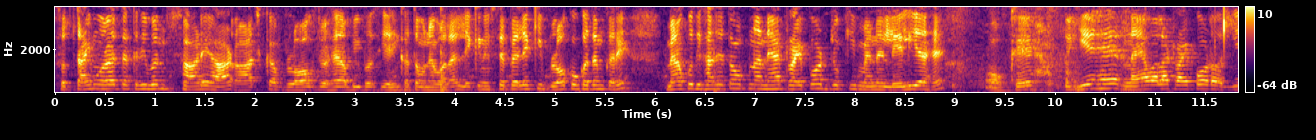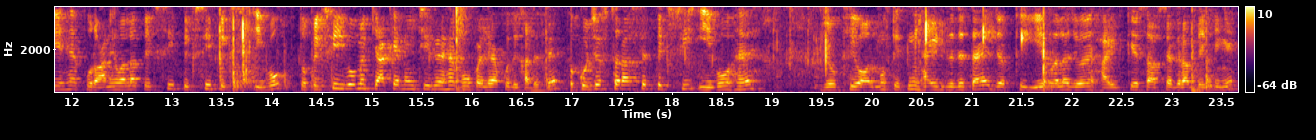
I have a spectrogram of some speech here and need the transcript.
सो so, टाइम हो रहा है तकरीबन साढ़े आठ। आज का ब्लॉग जो है अभी बस यहीं खत्म होने वाला है। लेकिन इससे पहले कि ब्लॉग को खत्म करें मैं आपको दिखा देता हूँ अपना नया ट्राईपॉड जो कि मैंने ले लिया है। ओके okay, तो ये है नया वाला ट्राईपॉड और ये है पुराने वाला पिक्सी पिक्सी पिक्सी ईवो तो पिक्सी ईवो में क्या क्या नई चीज़ें हैं वो पहले आपको दिखा देते हैं। तो कुछ इस तरह से पिक्सी ईवो है जो कि ऑलमोस्ट इतनी हाइट दे देता है जबकि ये वाला जो है हाइट के हिसाब से अगर आप देखेंगे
